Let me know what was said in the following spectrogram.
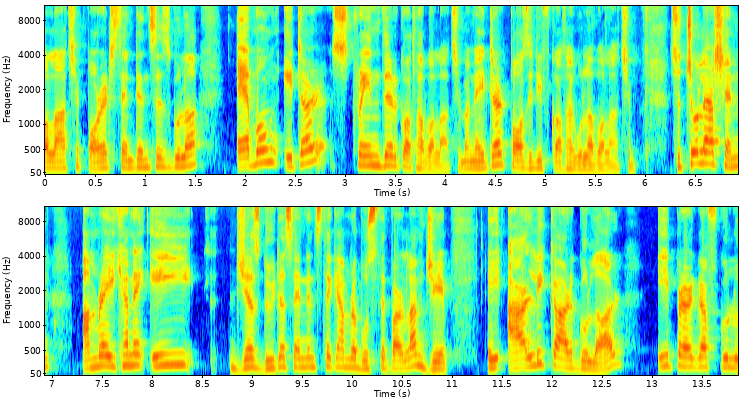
বলা আছে, পরের সেন্টেন্সেসগুলো এবং এটার স্ট্রেংথের কথা বলা আছে মানে এটার পজিটিভ কথাগুলো বলা আছে। সো চলে আসেন, আমরা এইখানে এই জাস্ট দুইটা সেন্টেন্স থেকে আমরা বুঝতে পারলাম যে এই আর্লি কারগুলার এই প্যারাগ্রাফগুলো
